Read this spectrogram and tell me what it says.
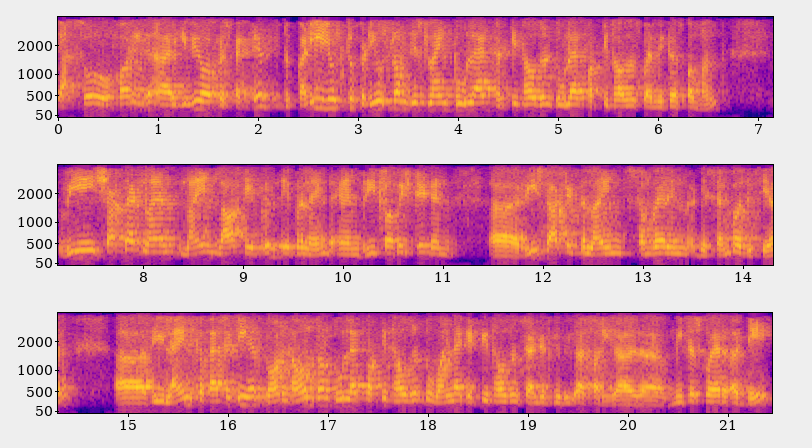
Yeah, so for I'll give you a perspective. The used to produce from this line 2 lakh 30,000, 2 lakh 40,000 square meters per month. We shut that line, line last April, April end, and refurbished it and uh, restarted the line somewhere in December this year. Uh, the line capacity has gone down from 2 lakh 40,000 to 1 lakh 80,000 standard cubic, uh, sorry, uh, uh, meter square a day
